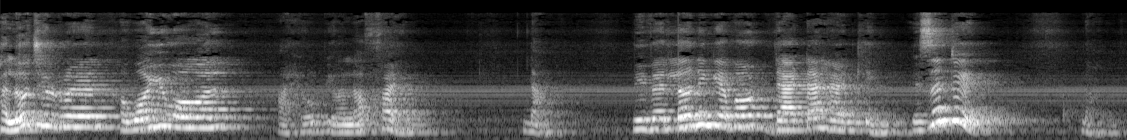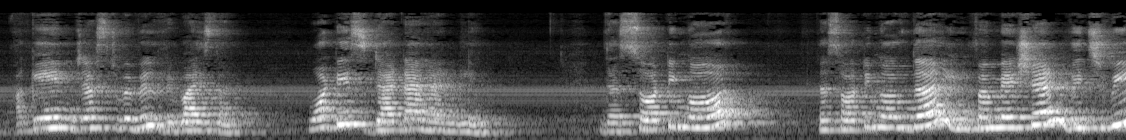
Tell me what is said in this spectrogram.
Hello children, how are you all? I hope you all are fine. Now, we were learning about data handling, isn't it? Now, again just we will revise that. What is data handling? The sorting or the sorting of the information which we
